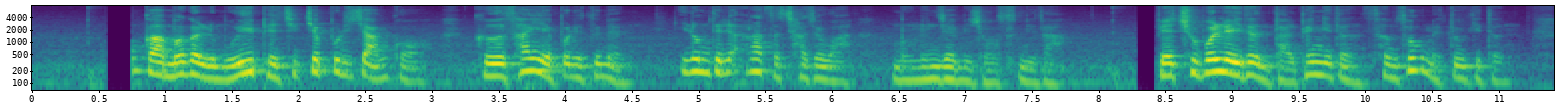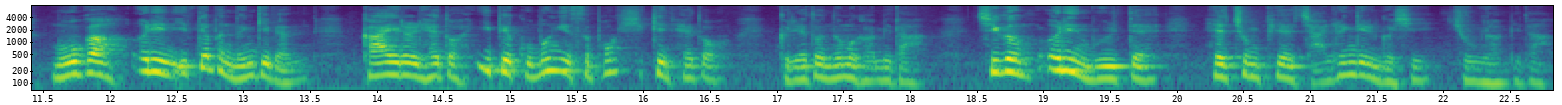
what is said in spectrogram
효과 먹을 무잎에 직접 뿌리지 않고 그 사이에 뿌려두면 이놈들이 알아서 찾아와 먹는 점이 좋습니다. 배추벌레이든 달팽이든 섬소금에 뚝이든 무가 어린 이때만 넘기면 가위를 해도 잎에 구멍이 있어 복시킨 해도 그래도 넘어갑니다. 지금 어린 무일 때 해충 피해 잘 넘기는 것이 중요합니다.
